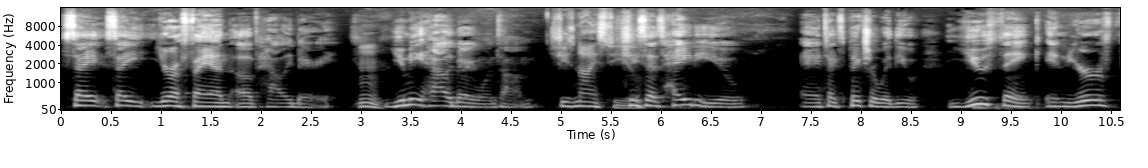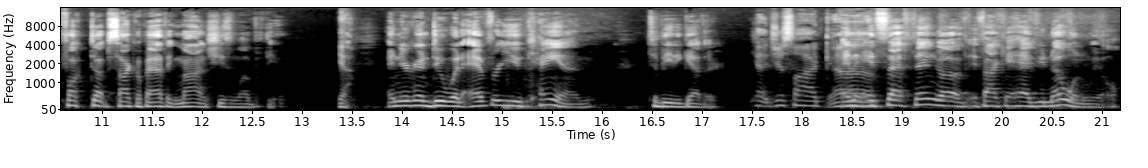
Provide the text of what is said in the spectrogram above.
say say you're a fan of Halle Berry. Mm. You meet Halle Berry one time. She's nice to you. She says hey to you and takes a picture with you. You think in your fucked up psychopathic mind she's in love with you. Yeah. And you're gonna do whatever you can to be together. yeah, just like uh, And it's that thing of if I can't have you, no one will.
